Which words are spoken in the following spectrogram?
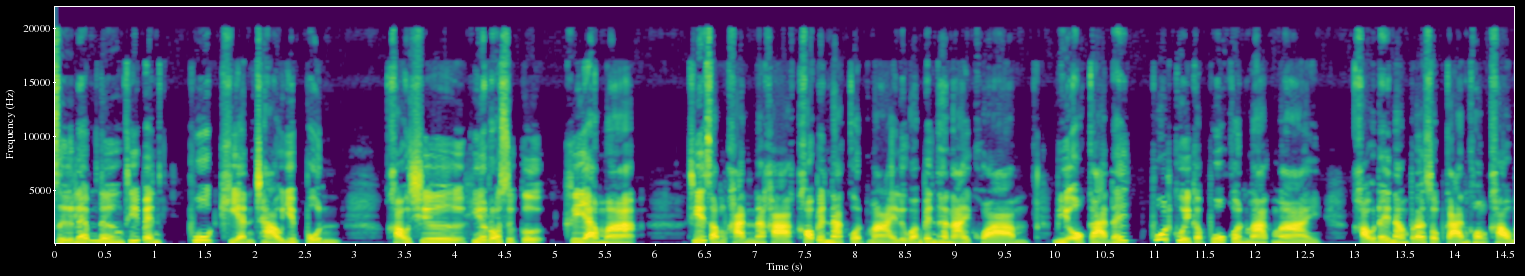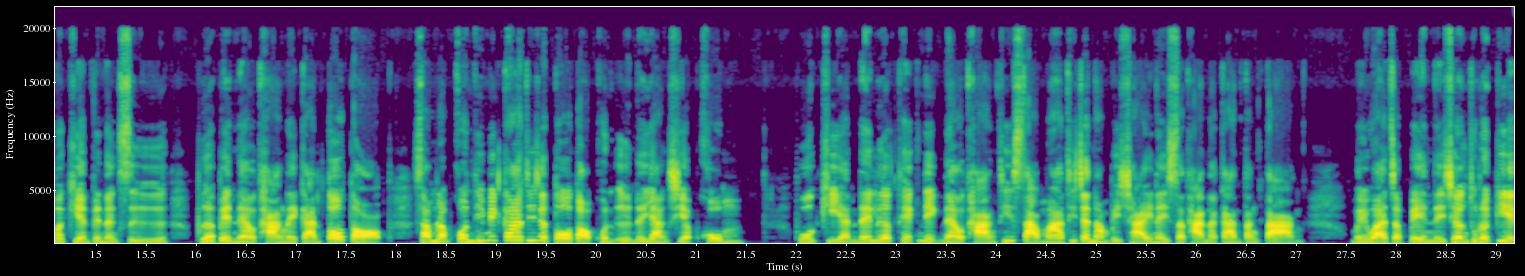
สือเล่มหนึ่งที่เป็นผู้เขียนชาวญี่ปุ่น เขาชื่อฮิโรซุกุคิยามะ ที่สำคัญนะคะ เขาเป็นนักกฎหมายหรือว่าเป็นทนายความ มีโอกาสได้พูดคุยกับผู้คนมากมาย เขาได้นำประสบการณ์ของเขามาเขียนเป็นหนังสือ เพื่อเป็นแนวทางในการโต้ตอบสำหรับคนที่ไม่กล้าที่จะโต้ตอบคนอื่นได้อย่างเฉียบคม ผู้เขียนได้เลือกเทคนิคแนวทางที่สามารถที่จะนำไปใช้ในสถานการณ์ต่างๆ ไม่ว่าจะเป็นในเชิงธุรกิจ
